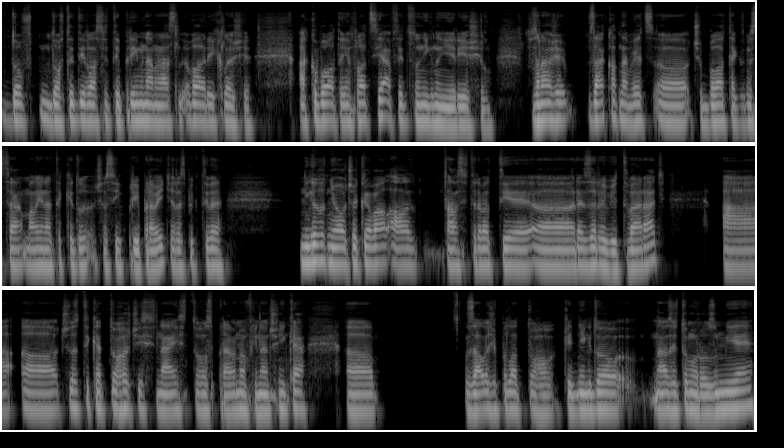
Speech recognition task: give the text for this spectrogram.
do, dovtedy vlastne tie príjmy nám narastli oveľa rýchlejšie, ako bola tá inflácia a vtedy to nikto neriešil. To znamená, že základná vec, eh, čo bola, tak sme sa mali na takéto časy pripraviť, respektíve nikto to neočakával, ale tam si treba tie uh, rezervy vytvárať. A uh, čo sa týka toho, či si nájsť toho správneho finančníka, uh, záleží podľa toho, keď niekto naozaj tomu rozumie,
